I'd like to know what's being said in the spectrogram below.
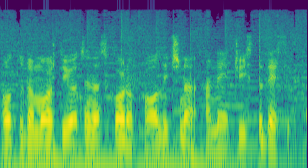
Otuda možda i ocena skoro pa odlična, a ne čista desetka.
